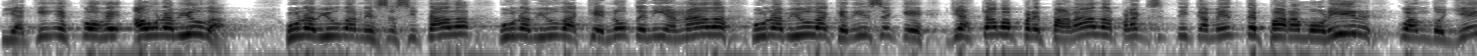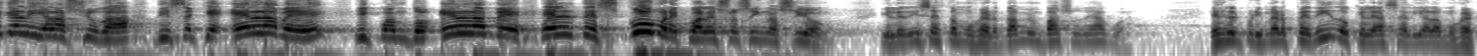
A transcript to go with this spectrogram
¿Y a quién escoge? A una viuda. Una viuda necesitada, una viuda que no tenía nada, una viuda que dice que ya estaba preparada prácticamente para morir. Cuando llega Elías a la ciudad, dice que él la ve y cuando él la ve, él descubre cuál es su asignación. Y le dice a esta mujer, dame un vaso de agua. Es el primer pedido que le hace a la mujer.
